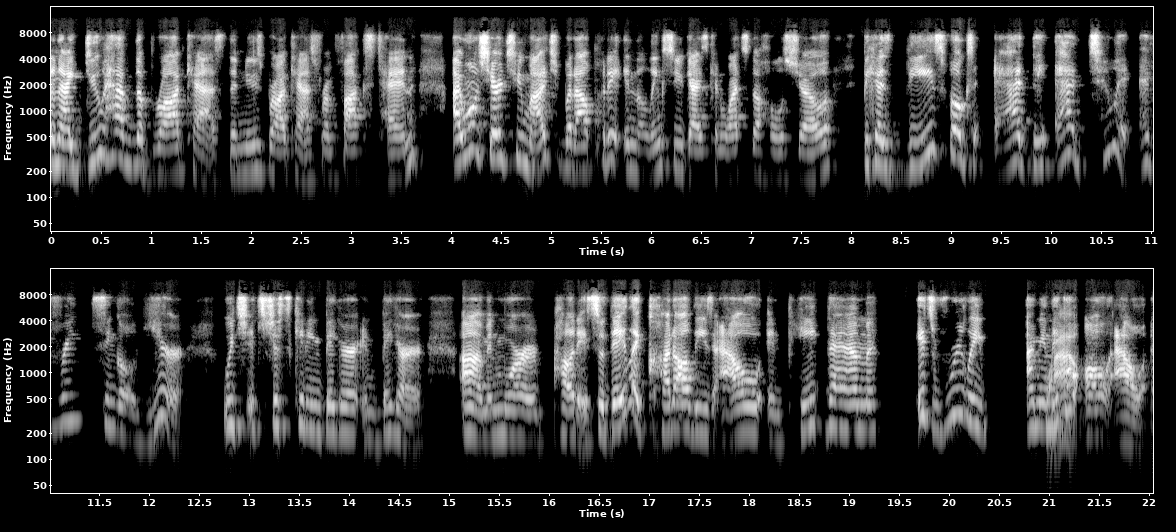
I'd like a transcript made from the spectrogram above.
And I do have the broadcast, the news broadcast from Fox 10. I won't share too much, but I'll put it in the link so you guys can watch the whole show because these folks add they add to it every single year which it's just getting bigger and bigger um, and more holidays. So they like cut all these out and paint them. It's really, I mean, wow. they go all out.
